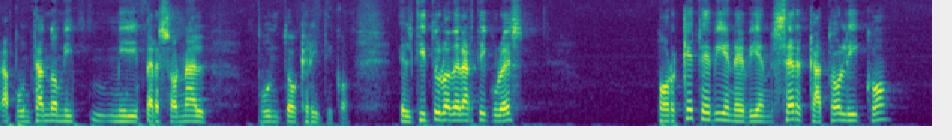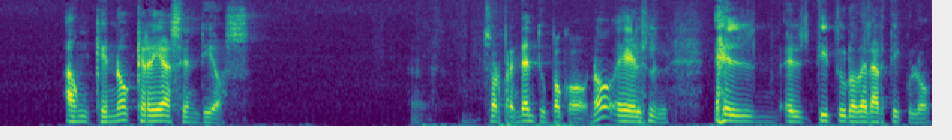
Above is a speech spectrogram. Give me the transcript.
apuntando mi, mi personal punto crítico. El título del artículo es ¿Por qué te viene bien ser católico aunque no creas en Dios. Sorprendente un poco, ¿no? El, título del artículo.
